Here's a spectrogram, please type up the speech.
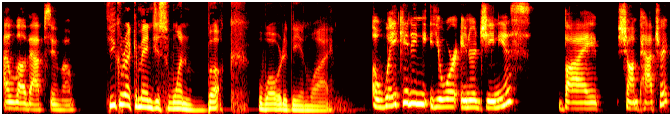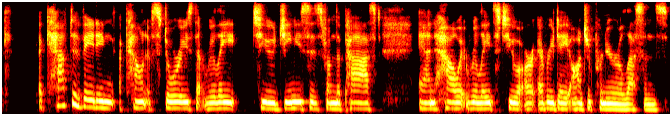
I love AppSumo. If you could recommend just one book, what would it be and why? Awakening Your Inner Genius by Sean Patrick a captivating account of stories that relate to geniuses from the past and how it relates to our everyday entrepreneurial lessons.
